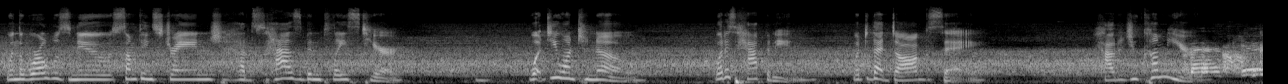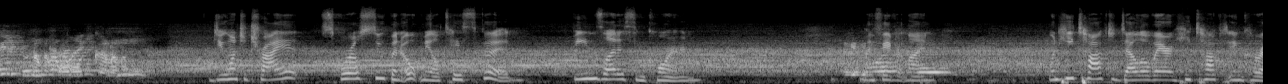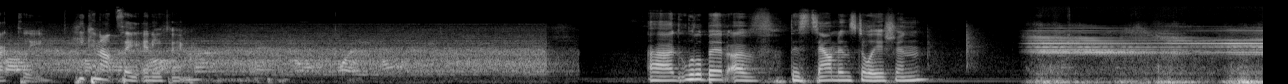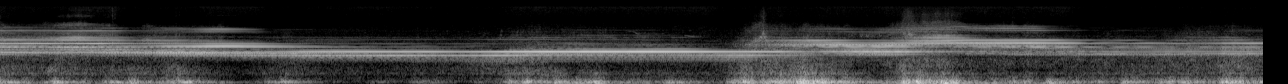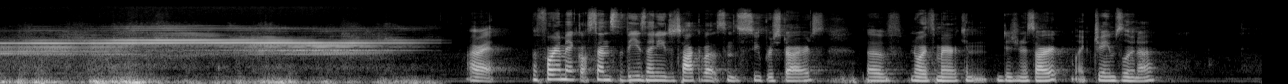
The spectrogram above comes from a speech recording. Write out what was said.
When the world was new, something strange has, has been placed here. What do you want to know? What is happening? What did that dog say? How did you come here? Do you want to try it? Squirrel soup and oatmeal tastes good. Beans, lettuce, and corn. My favorite line. When he talked Delaware, he talked incorrectly. He cannot say anything. A little bit of this sound installation. All right. Before I make sense of these, I need to talk about some superstars of North American Indigenous art, like James Luna.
